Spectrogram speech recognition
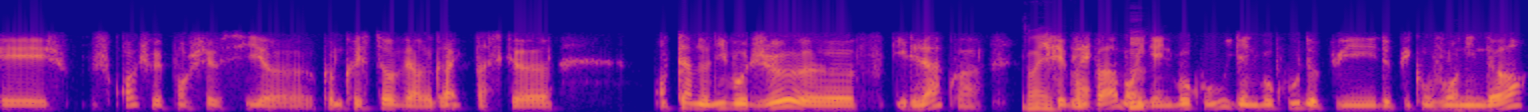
et je, crois que je vais pencher aussi, comme Christophe, vers le grec parce que en termes de niveau de jeu, euh, il est là, quoi. Il Il faiblit pas. Bon, il mm. gagne beaucoup. Il gagne beaucoup depuis depuis qu'on joue en indoor.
